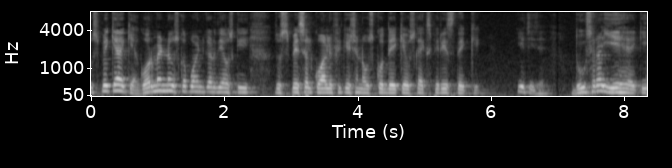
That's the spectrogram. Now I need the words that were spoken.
उस पर क्या किया? गवर्नमेंट ने उसको अपॉइंट कर दिया उसकी जो स्पेशल क्वालिफिकेशन है उसको देख के उसका एक्सपीरियंस देख के। ये चीज़ है। दूसरा ये है कि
